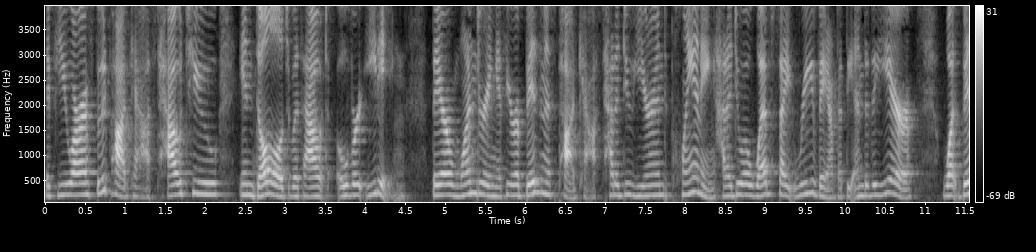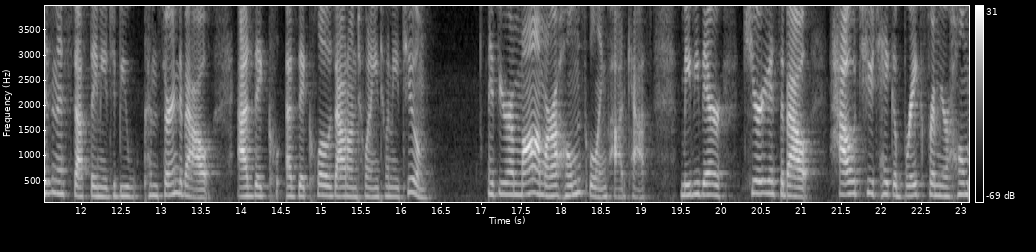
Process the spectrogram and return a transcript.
if you are a food podcast, how to indulge without overeating. They are wondering if you're a business podcast, how to do year end planning, how to do a website revamp at the end of the year, what business stuff they need to be concerned about as they as they close out on 2022 if you're a mom or a homeschooling podcast, maybe they're curious about how to take a break from your home,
